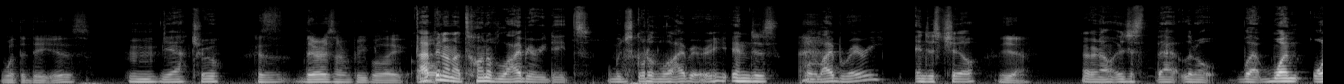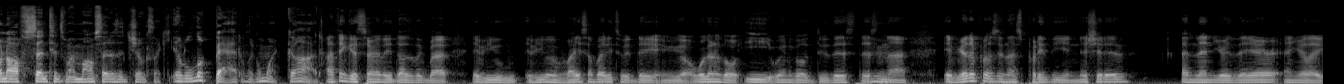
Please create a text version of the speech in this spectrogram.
what the date is mm, yeah, true. because there are some people like I've oh, been on a ton of library dates. We just go to the library and just or library and just chill. yeah I don't know. It's just that little that one one off sentence my mom said as a joke. It's like it'll look bad. I'm like, oh my god. I think it certainly does look bad if you if you invite somebody to a date and you go, we're gonna go eat, we're gonna go do this, this, Mhm. and that. If you're the person that's putting the initiative, and then you're there and you're like,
